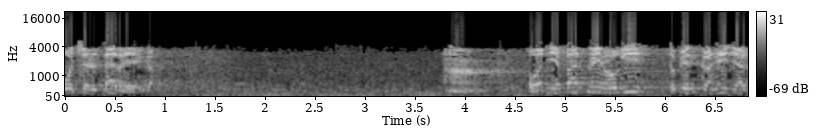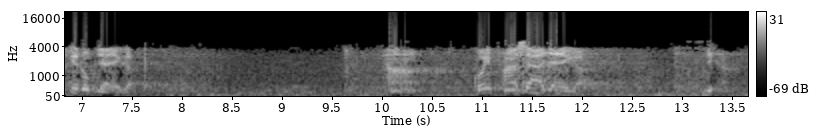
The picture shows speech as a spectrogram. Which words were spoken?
وہ چلتا رہے گا۔ ہاں اور یہ بات نہیں ہوگی تو پھر کہیں جا کے رک جائے گا۔ ہاں کوئی پھانسا آ جائے گا۔ جی ہاں۔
